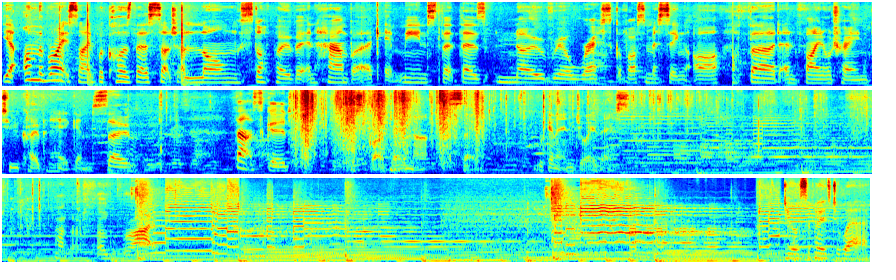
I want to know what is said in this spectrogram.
Yeah, on the bright side, because there's such a long stopover in Hamburg, it means that there's no real risk of us missing our, third and final train to Copenhagen. So that's good. Just got gain that. So we're to enjoy this Oh my god, so dry. You're supposed to wear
